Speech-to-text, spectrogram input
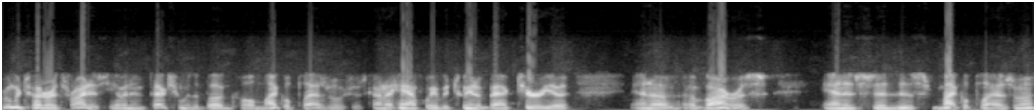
rheumatoid arthritis, you have an infection with a bug called mycoplasma, which is kind of halfway between a bacteria and a, a virus. And it's uh, this mycoplasma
